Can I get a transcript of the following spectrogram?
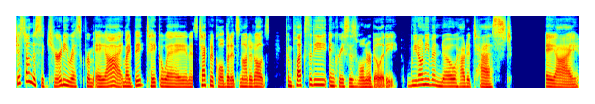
just on the security risk from AI, my big takeaway, and it's technical, but it's not at all, it's complexity increases vulnerability. We don't even know how to test AI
